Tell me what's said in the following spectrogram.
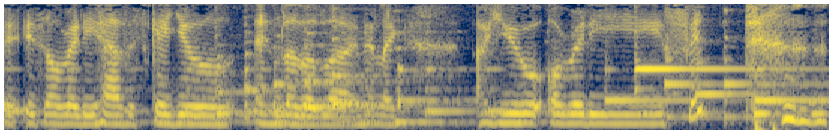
is already have a schedule and blah blah blah. And then like are you already fit?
